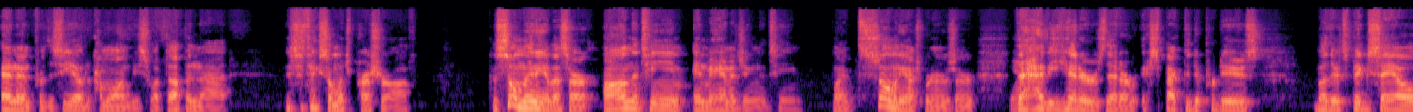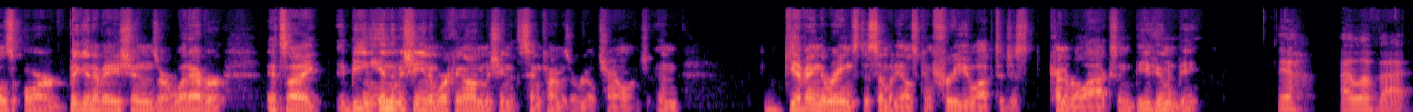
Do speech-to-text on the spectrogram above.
And then for the CEO to come along and be swept up in that, it just takes so much pressure off. Because so many of us are on the team and managing the team. Like so many entrepreneurs are yes. the heavy hitters that are expected to produce, whether it's big sales or big innovations or whatever it's like being in the machine and working on the machine at the same time is a real challenge. And giving the reins to somebody else can free you up to just kind of relax and be a human being. Yeah, I love that.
